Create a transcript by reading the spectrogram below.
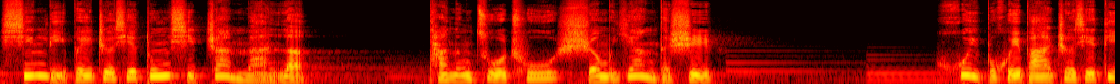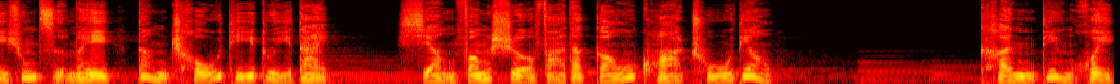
心里被这些东西占满了，他能做出什么样的事？会不会把这些弟兄姊妹当仇敌对待？想方设法的搞垮、除掉，肯定会。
